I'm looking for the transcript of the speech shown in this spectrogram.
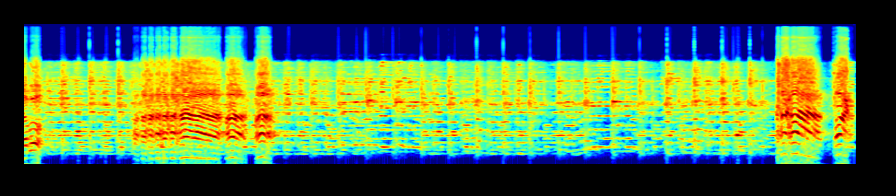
잡 어. 하하하하하 하. 하 하. 빡.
